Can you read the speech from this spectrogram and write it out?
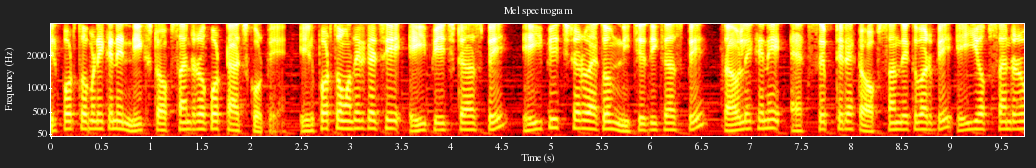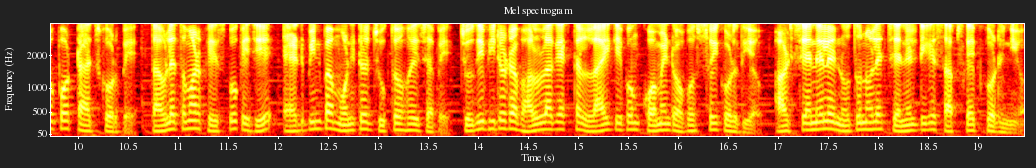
এরপর তোমরা এখানে নেক্সট অপশানটার ওপর টাচ করবে। এরপর তোমাদের কাছে এই পেজটা আসবে। এই পেজটারও একদম নিচের দিকে আসবে। তাহলে এখানে অ্যাকসেপ্টের একটা অপশান দেখতে পারবে। এই অপশানটার উপর টাচ করবে। তাহলে তোমার ফেসবুক পেজে অ্যাডমিন বা মনিটর যুক্ত হয়ে যাবে। যদি ভিডিওটা ভালো লাগে একটা লাইক এবং কমেন্ট অবশ্যই করে দিও। আর চ্যানেলে নতুন হলে চ্যানেলটিকে সাবস্ক্রাইব করে নিও।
